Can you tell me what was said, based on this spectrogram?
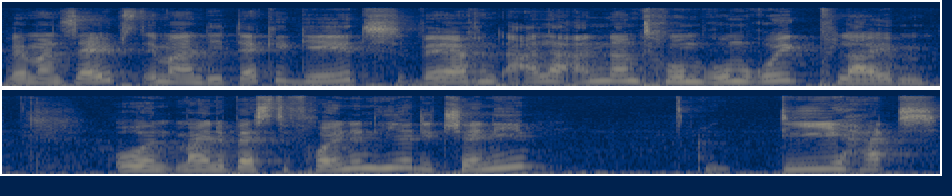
wenn man selbst immer an die Decke geht, während alle anderen drumherum ruhig bleiben. Und meine beste Freundin hier, die Jenny, die hat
